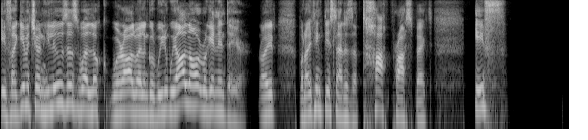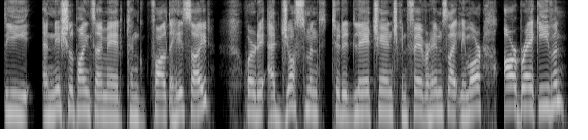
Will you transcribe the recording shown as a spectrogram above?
If I give it to you and he loses, well, look, we're all well and good. We, we all know what we're getting into here, right? But I think this lad is a top prospect. If the initial points I made can fall to his side, where the adjustment to the late change can favour him slightly more or break even,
